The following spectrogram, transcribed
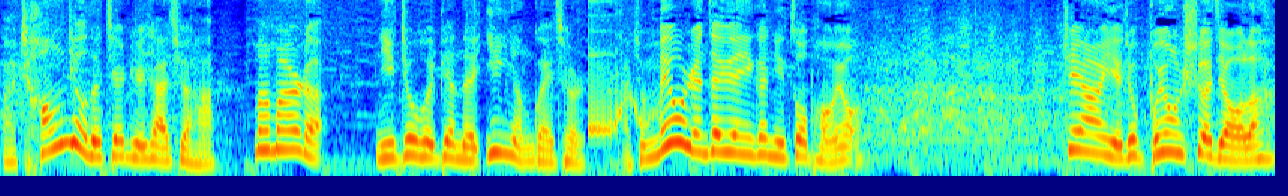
啊，长久的坚持下去哈，慢慢的你就会变得阴阳怪气儿啊，就没有人再愿意跟你做朋友，这样也就不用社交了。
